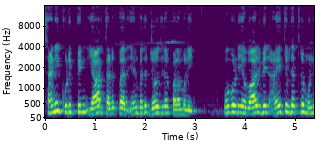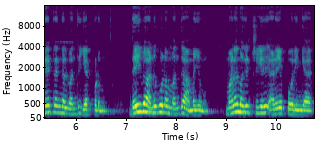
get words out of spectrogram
சனி குடிப்பின் யார் தடுப்பர் என்பது ஜோதிட பழமொழி. உங்களுடைய வாழ்வில் அனைத்து விதத்திலும் முன்னேற்றங்கள் வந்து ஏற்படும். தெய்வ அனுகூலம் வந்து அமையும். மன மகிழ்ச்சியை அடைய போறீங்க.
